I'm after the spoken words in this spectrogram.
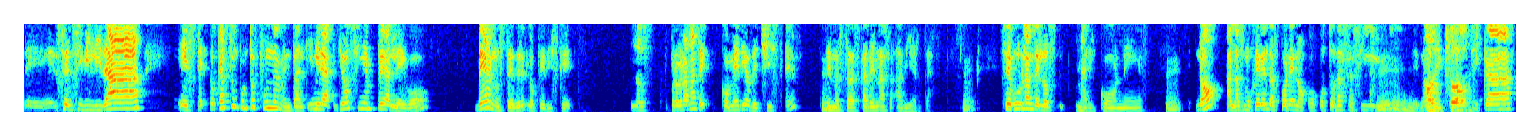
eh, sensibilidad. Este, tocaste un punto fundamental. Y mira, yo siempre alego, vean ustedes lo que dice los programas de comedia o de chistes de nuestras cadenas abiertas. Se burlan de los maricones, ¿no? A las mujeres las ponen o, todas así, ¿no? Exóticas,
